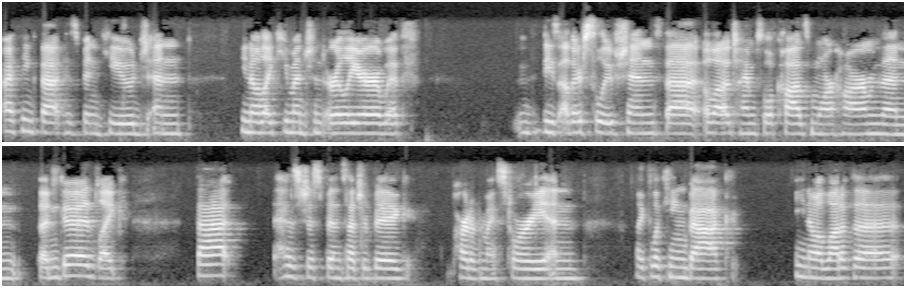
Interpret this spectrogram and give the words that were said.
I think that has been huge. And, you know, like you mentioned earlier with these other solutions that a lot of times will cause more harm than, than good, like that has just been such a big part of my story. And like looking back, you know, a lot of the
